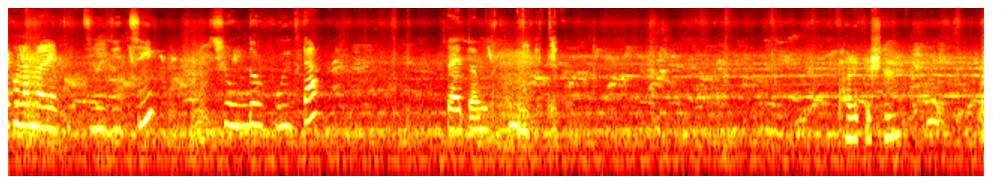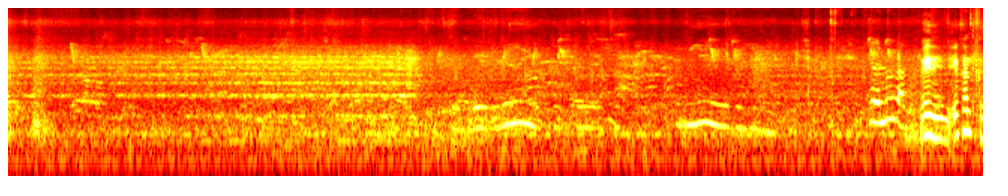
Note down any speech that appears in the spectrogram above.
এখন আমরা চিনি দিচ্ছি সুন্দর ফুলটা। এটা হরে কৃষ্ণ। এখান থেকে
